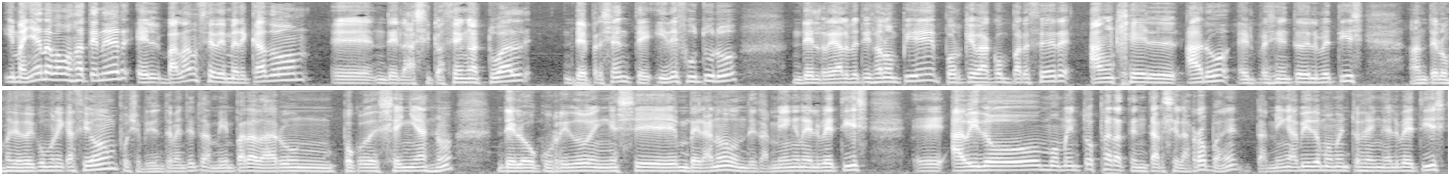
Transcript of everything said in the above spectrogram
Y mañana vamos a tener el balance de mercado eh, de la situación actual de presente y de futuro del Real Betis Balompié porque va a comparecer Ángel Aro, el presidente del Betis, ante los medios de comunicación, pues evidentemente también para dar un poco de señas ¿no? de lo ocurrido en ese verano donde también en el Betis eh, ha habido momentos para tentarse la ropa. ¿eh? También ha habido momentos en el Betis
